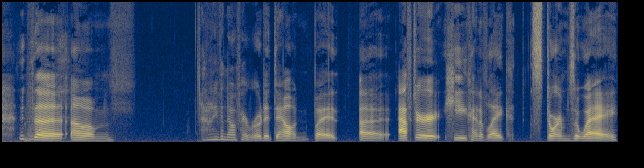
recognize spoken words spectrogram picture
the um I don't even know if I wrote it down, but uh, after he kind of like storms away,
